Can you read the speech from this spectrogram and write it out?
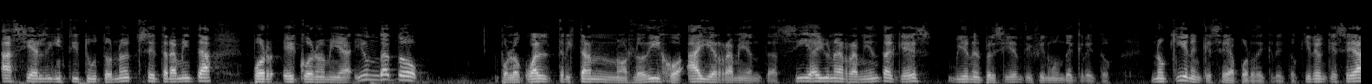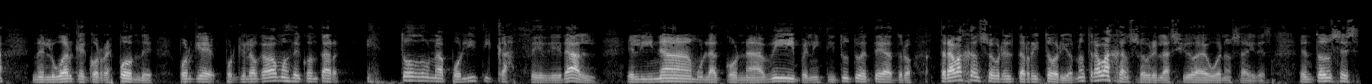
hacia el instituto, no se tramita por economía. Y un dato por lo cual Tristán nos lo dijo, hay herramientas. Sí hay una herramienta que es, viene el presidente y firma un decreto no quieren que sea por decreto, quieren que sea en el lugar que corresponde. ¿Por qué? Porque lo acabamos de contar, es toda una política federal. El INAMU, la CONAVIP, el Instituto de Teatro, trabajan sobre el territorio, no trabajan sobre la ciudad de Buenos Aires. Entonces,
